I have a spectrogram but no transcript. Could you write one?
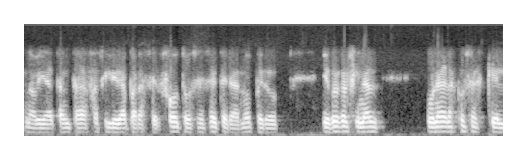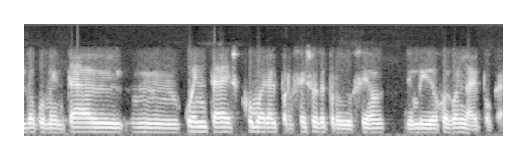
no había tanta facilidad para hacer fotos, etcétera, ¿no? Pero yo creo que al final una de las cosas que el documental mm, cuenta es cómo era el proceso de producción de un videojuego en la época.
